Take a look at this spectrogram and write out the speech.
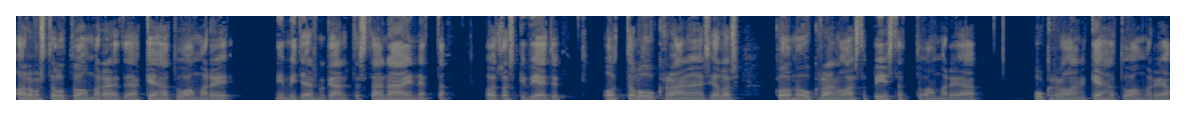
arvostelutuomareita ja kehätuomari, niin miten jos me käännettäisiin tämä näin, että oltaisiin viety ottelu Ukraina ja siellä olisi kolme ukrainalaista pistetuomaria ukrainalainen kehätuomari ja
